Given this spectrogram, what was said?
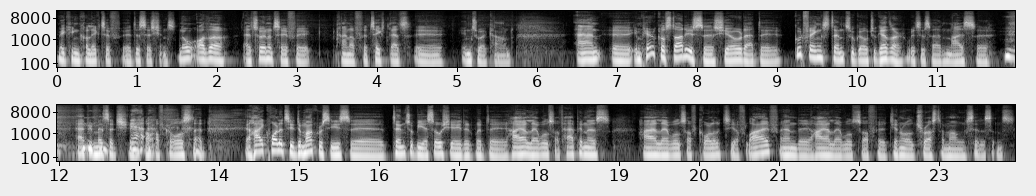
making collective uh, decisions. No other alternative kind of takes that into account. And uh, empirical studies uh, show that uh, good things tend to go together, which is a nice, uh, happy message, yeah. of course. That high quality democracies uh, tend to be associated with uh, higher levels of happiness, higher levels of quality of life, and higher levels of general trust among citizens.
